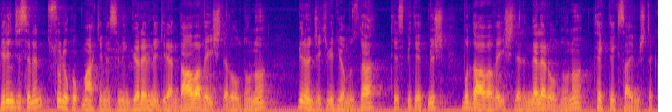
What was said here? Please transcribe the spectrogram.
Birincisinin sulh hukuk mahkemesinin görevine giren dava ve işler olduğunu bir önceki videomuzda tespit etmiş. Bu dava ve işlerin neler olduğunu tek tek saymıştık.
